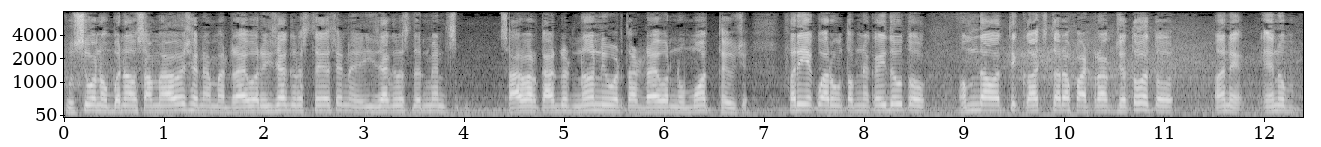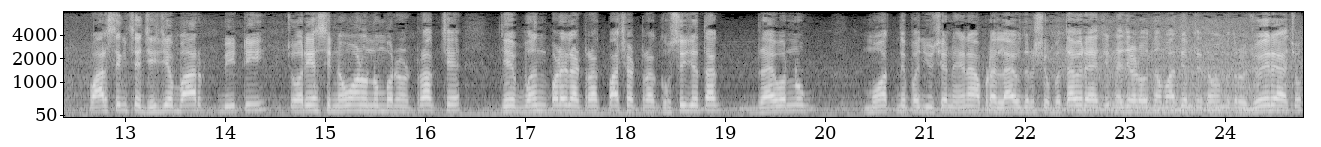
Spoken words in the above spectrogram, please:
ઘૂસવાનો બનાવ સામે આવ્યો છે ને આમાં ડ્રાઈવર ઈજાગ્રસ્ત થયો છે ને ઈજાગ્રસ્ત દરમિયાન સારવાર કારગર ન નીવડતા ડ્રાઈવરનું મોત થયું છે. ફરી એકવાર હું તમને કહી દઉં તો અમદાવાદથી કચ્છ તરફ આ ટ્રક જતો હતો અને એનું પાર્સિંગ છે જીજે બાર બીટી ચોર્યાસી નવ્વાણું નંબરનો ટ્રક છે. જે બંધ પડેલા ટ્રક પાછળ ટ્રક ઘૂસી જતા ડ્રાઈવરનું મોત નીપજ્યું છે અને એના આપણે લાઈવ દ્રશ્યો બતાવી રહ્યા છીએ. નજરડોદના માધ્યમથી તમે મિત્રો જોઈ રહ્યા છો.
